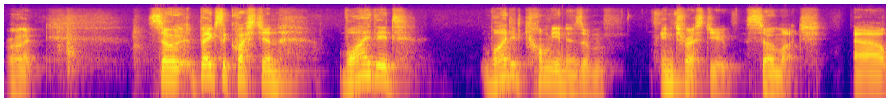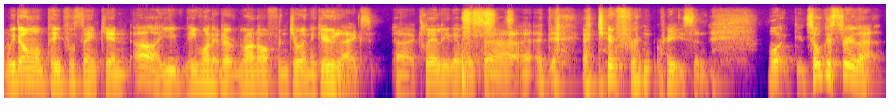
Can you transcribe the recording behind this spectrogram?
Right. So it begs the question: Why did why did communism interest you so much? Uh, we don't want people thinking, "Oh, he, he wanted to run off and join the gulags." Uh, clearly, there was uh, a, a, different reason. What talk us through that?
